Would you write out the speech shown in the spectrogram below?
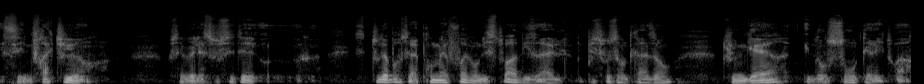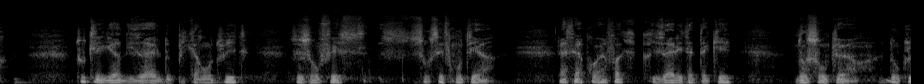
c'est une fracture. Vous savez, la société tout d'abord, c'est la première fois dans l'histoire d'Israël, depuis 75 ans, qu'une guerre est dans son territoire. Toutes les guerres d'Israël depuis 48 se sont faites sur ses frontières. Là, c'est la première fois qu'Israël est attaqué dans son cœur. Donc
